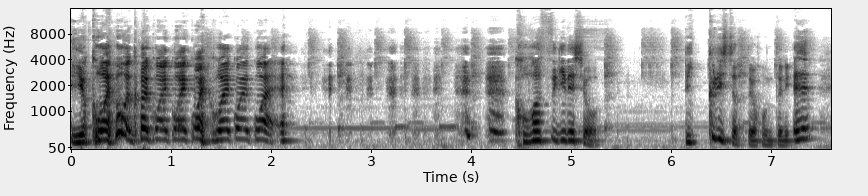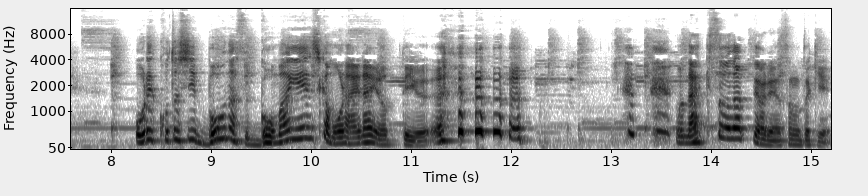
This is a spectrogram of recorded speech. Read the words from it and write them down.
いや、怖い怖い怖い怖い怖い怖い怖い怖い怖い。怖すぎでしょ。びっくりしちゃったよ、本当に。え俺今年ボーナス5万円しかもらえないのっていう。もう泣きそうだったよね、その時。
